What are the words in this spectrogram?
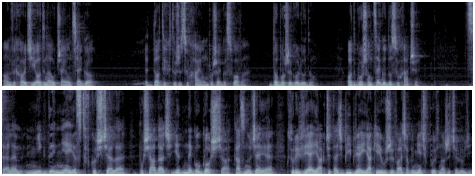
On wychodzi od nauczającego do tych, którzy słuchają Bożego Słowa, do Bożego ludu, od głoszącego do słuchaczy. Celem nigdy nie jest w kościele posiadać jednego gościa, kaznodzieję, który wie, jak czytać Biblię i jak jej używać, aby mieć wpływ na życie ludzi.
